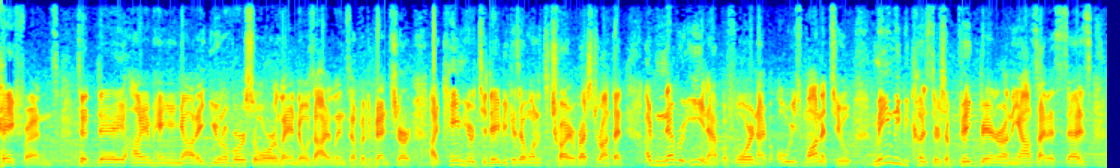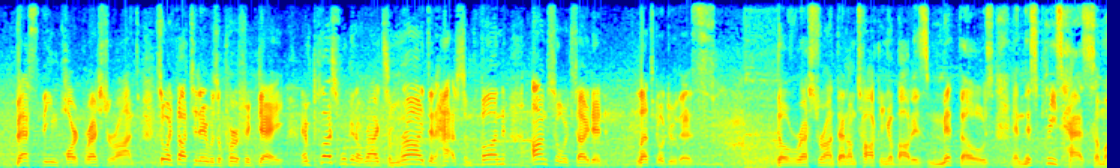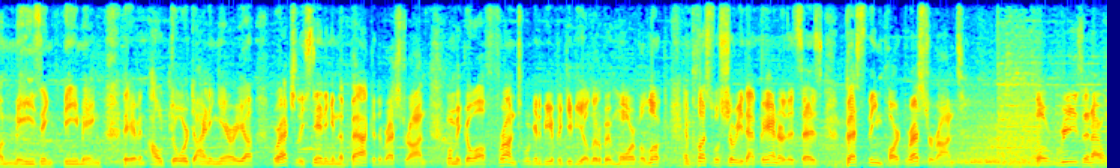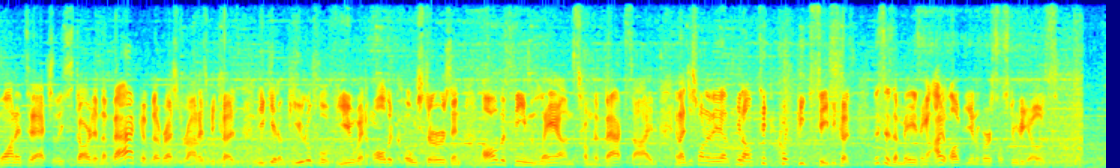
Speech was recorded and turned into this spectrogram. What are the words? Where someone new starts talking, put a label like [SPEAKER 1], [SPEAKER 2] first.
[SPEAKER 1] Hey friends, today I am hanging out at Universal Orlando's Islands of Adventure. I came here today because I wanted to try a restaurant that I've never eaten at before and I've always wanted to, mainly because there's a big banner on the outside that says best theme park restaurant. So I thought today was a perfect day. And plus we're gonna ride some rides and have some fun. I'm so excited. Let's go do this. The restaurant that I'm talking about is Mythos, and this place has some amazing theming. They have an outdoor dining area. We're actually standing in the back of the restaurant. When we go out front, we're gonna be able to give you a little bit more of a look, and plus we'll show you that banner that says Best Theme Park Restaurant. The reason I wanted to actually start in the back of the restaurant is because you get a beautiful view and all the coasters and all the themed lands from the backside. And I just wanted to, you know, take a quick peek see because this is amazing. I love Universal Studios.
